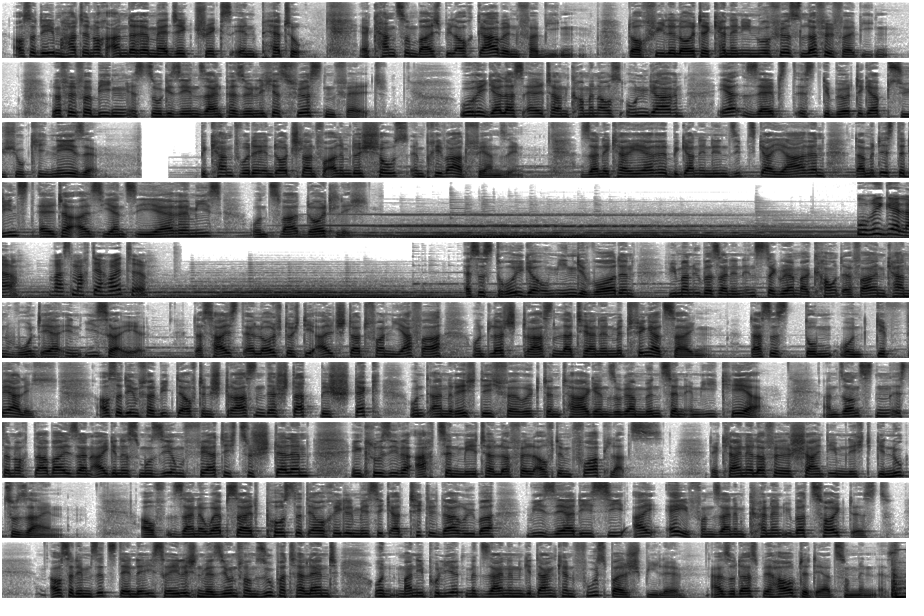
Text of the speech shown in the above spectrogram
Außerdem hat er noch andere Magic Tricks in petto. Er kann zum Beispiel auch Gabeln verbiegen. Doch viele Leute kennen ihn nur fürs Löffel verbiegen. Löffel verbiegen ist so gesehen sein persönliches Fürstenfeld. Uri Gellers Eltern kommen aus Ungarn, er selbst ist gebürtiger Psychokinese. Bekannt wurde er in Deutschland vor allem durch Shows im Privatfernsehen. Seine Karriere begann in den 70er Jahren, damit ist der Dienst älter als Jens Jeremies und zwar deutlich. Uri Geller, was macht er heute? Es ist ruhiger um ihn geworden. Wie man über seinen Instagram-Account erfahren kann, wohnt er in Israel. Das heißt, er läuft durch die Altstadt von Jaffa und löscht Straßenlaternen mit Fingerzeigen. Das ist dumm und gefährlich. Außerdem verbiegt er auf den Straßen der Stadt Besteck und an richtig verrückten Tagen sogar Münzen im Ikea. Ansonsten ist er noch dabei, sein eigenes Museum fertigzustellen, inklusive 18 Meter Löffel auf dem Vorplatz. Der kleine Löffel scheint ihm nicht genug zu sein. Auf seiner Website postet er auch regelmäßig Artikel darüber, wie sehr die CIA von seinem Können überzeugt ist. Außerdem sitzt er in der israelischen Version vom Supertalent und manipuliert mit seinen Gedanken Fußballspiele. Also das behauptet er zumindest.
